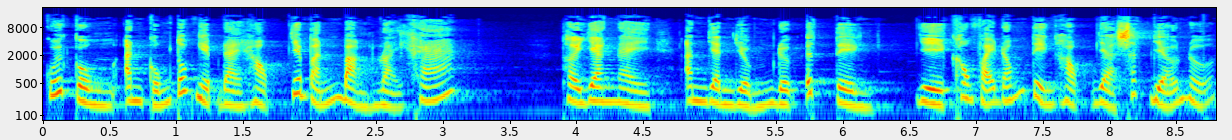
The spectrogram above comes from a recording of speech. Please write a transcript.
Cuối cùng anh cũng tốt nghiệp đại học với mảnh bằng loại khá. Thời gian này anh dành dụm được ít tiền vì không phải đóng tiền học và sách vở nữa.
